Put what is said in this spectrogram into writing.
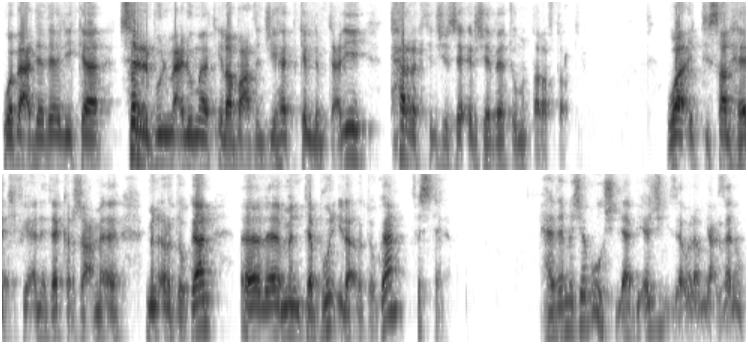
وبعد ذلك سربوا المعلومات إلى بعض الجهات تكلمت عليه تحركت الجزائر جابته من طرف تركيا. واتصال هاتفي آنذاك رجع من أردوغان آه، من تبون إلى أردوغان فاستلم. هذا ما جابوش لا بأجهزة ولا يحزنون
